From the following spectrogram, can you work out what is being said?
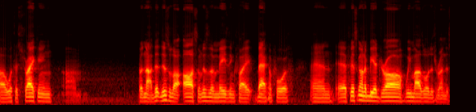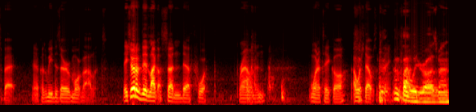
uh, with his striking. Um, but nah, th- this was an awesome. This is an amazing fight, back and forth. And if it's gonna be a draw, we might as well just run this back, because yeah, we deserve more violence. They should have did like a sudden death fourth round and winner take all. I wish that was a thing. I'm fine with draws, man.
